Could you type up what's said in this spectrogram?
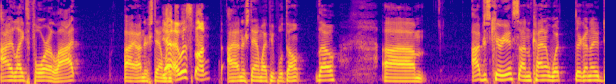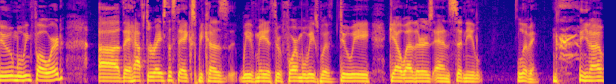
I liked four a lot. I understand. Yeah, why, it was fun. I understand why people don't though. Um, I'm just curious on kind of what they're gonna do moving forward. Uh, they have to raise the stakes because we've made it through four movies with Dewey, Gale Weathers, and Sidney living. you know,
